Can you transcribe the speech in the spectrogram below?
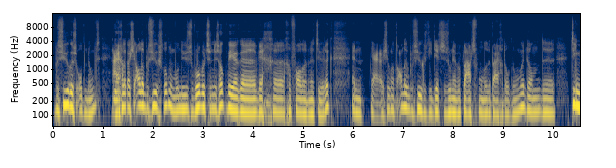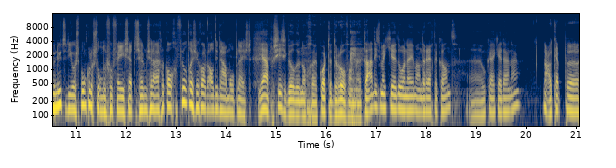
blessures opnoemt. Ja. Eigenlijk als je alle blessures opnoemt, want nu is Robertson is ook weer weggevallen natuurlijk. En ja, als je ook nog de andere blessures die dit seizoen hebben plaatsgevonden erbij gaat opnoemen, dan de 10 minuten die oorspronkelijk stonden voor VZ zijn eigenlijk al gevuld als je gewoon al die namen opleest. Ja, precies. Ik wilde nog kort de rol van Tadis met je doornemen aan de rechterkant. hoe kijk jij daarnaar? Nou, ik heb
